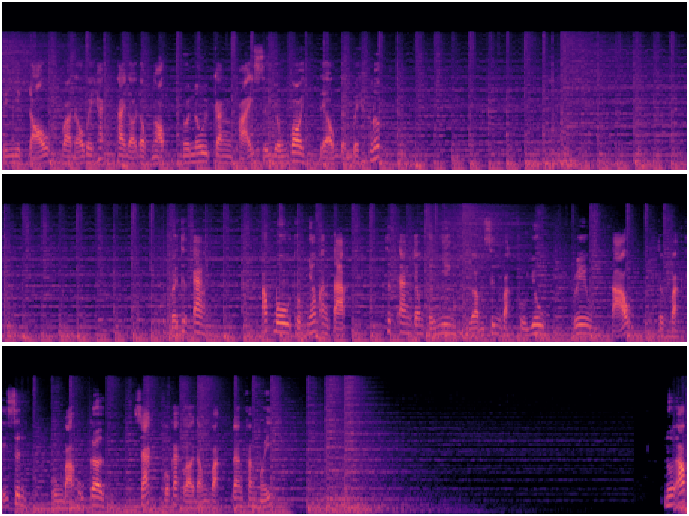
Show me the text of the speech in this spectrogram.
thì nhiệt độ và độ pH thay đổi đột ngột, người nuôi cần phải sử dụng vôi để ổn định pH nước. Về thức ăn, ốc bu thuộc nhóm ăn tạp. Thức ăn trong tự nhiên gồm sinh vật phù du, rêu, tảo, thực vật thủy sinh, bùn bã hữu cơ, xác của các loại động vật đang phân hủy. Nuôi ốc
